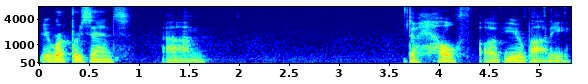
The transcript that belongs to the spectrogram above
It represents um, the health of your body.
